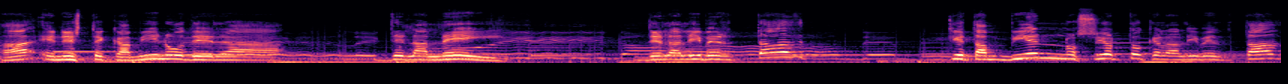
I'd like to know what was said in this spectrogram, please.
ah, en este camino de la, de la ley, de la libertad, que también, ¿no es cierto?, que la libertad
